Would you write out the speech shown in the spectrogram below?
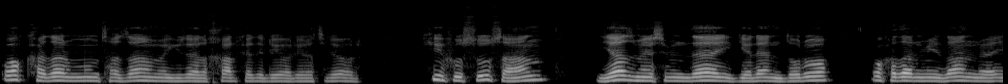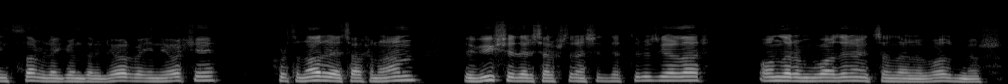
o kadar muntazam ve güzel halk ediliyor, yaratılıyor ki hususan yaz mevsiminde gelen dolu o kadar mizan ve intisam ile gönderiliyor ve iniyor ki fırtınalarla çarpınan ve büyük şeyleri çarpıştıran şiddetli rüzgarlar onların muvazene intisamlarını bozmuyor.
